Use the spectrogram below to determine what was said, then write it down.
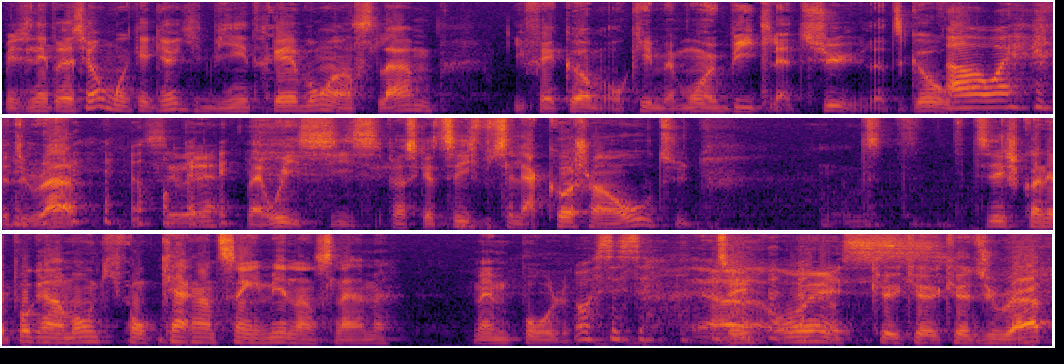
Mais j'ai l'impression, moi, quelqu'un qui devient très bon en slam, il fait comme, OK, mets-moi un beat là-dessus. Let's go. Ah ouais. Je fais du rap. C'est vrai. ben oui, si- parce que, tu sais, c'est la coche en haut. Tu tu sais, je connais pas grand monde qui font 45 000 en slam. Même pas, là. Ouais, c'est ça. Ah, ouais, Que, que, que du rap,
